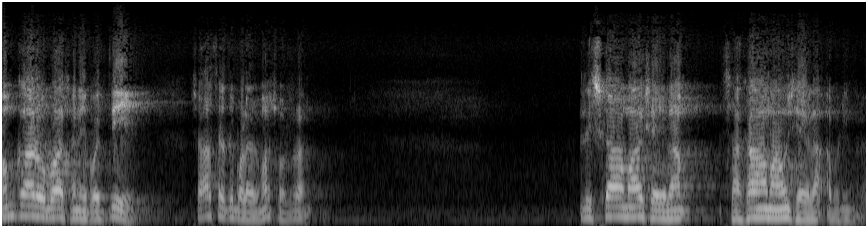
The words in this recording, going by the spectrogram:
ஓம்கார உபாசனை பற்றி சாஸ்திரத்தை பல விதமாக சொல்கிறாங்க நிஷ்காமாக செய்யலாம் சகாமாவும் செய்யலாம் அப்படிங்கிற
